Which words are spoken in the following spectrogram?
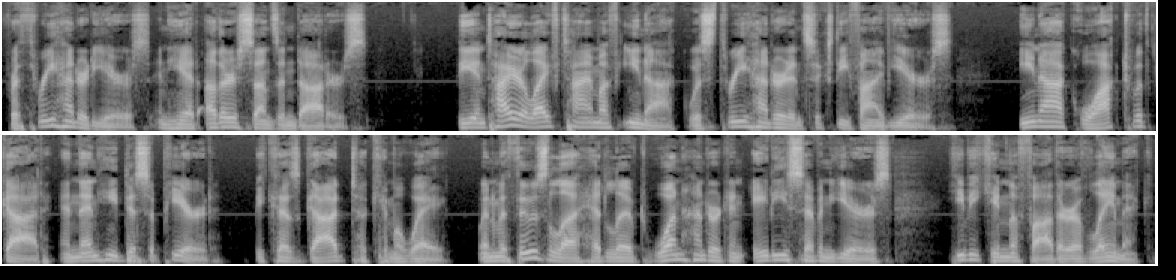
for 300 years, and he had other sons and daughters. The entire lifetime of Enoch was 365 years. Enoch walked with God, and then he disappeared because God took him away. When Methuselah had lived 187 years, he became the father of Lamech.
